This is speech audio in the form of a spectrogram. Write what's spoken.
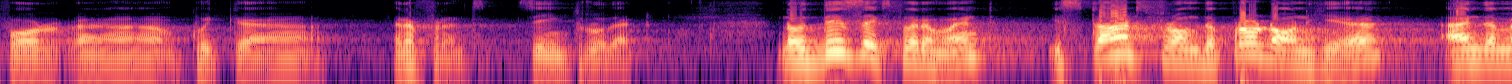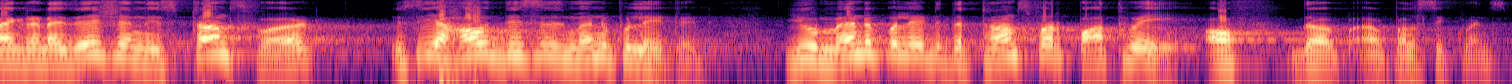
for uh, quick uh, reference seeing through that. Now this experiment starts from the proton here and the magnetization is transferred you see how this is manipulated. You manipulate the transfer pathway of the uh, pulse sequence.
